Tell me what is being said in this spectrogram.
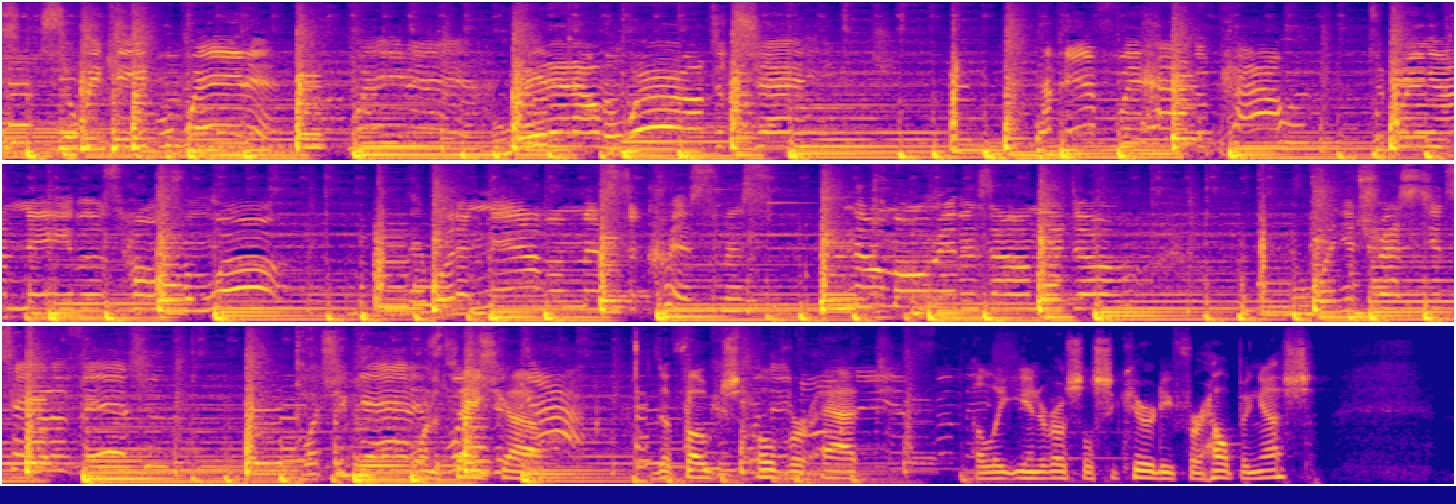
Uh, the folks over at Elite Universal Security for helping us.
